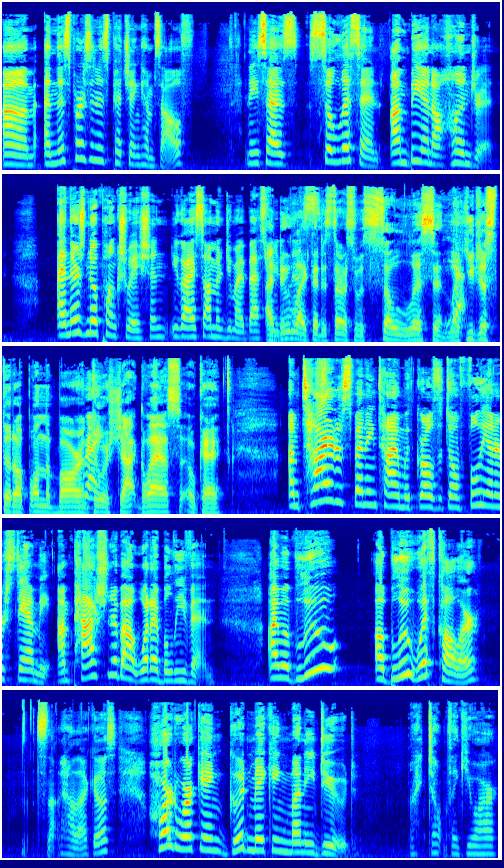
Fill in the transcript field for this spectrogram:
Um, and this person is pitching himself. And he says, So listen, I'm being a 100. And there's no punctuation, you guys, so I'm going to do my best. I do like that it starts with so listen. Like you just stood up on the bar and threw a shot glass. Okay. I'm tired of spending time with girls that don't fully understand me. I'm passionate about what I believe in. I'm a blue, a blue with collar. That's not how that goes. Hardworking, good making money dude. I don't think you are.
